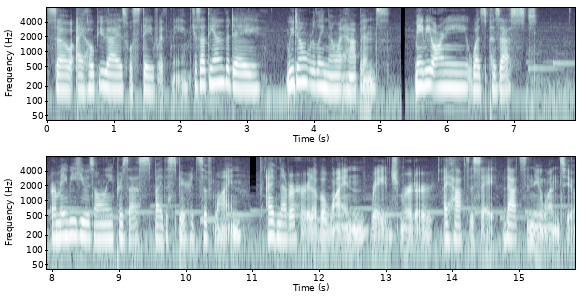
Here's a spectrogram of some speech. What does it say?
so I hope you guys will stay with me because at the end of the day, we don't really know what happened. Maybe Arne was possessed, or maybe he was only possessed by the spirits of wine. I've never heard of a wine rage murder. I have to say, that's a new one too.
